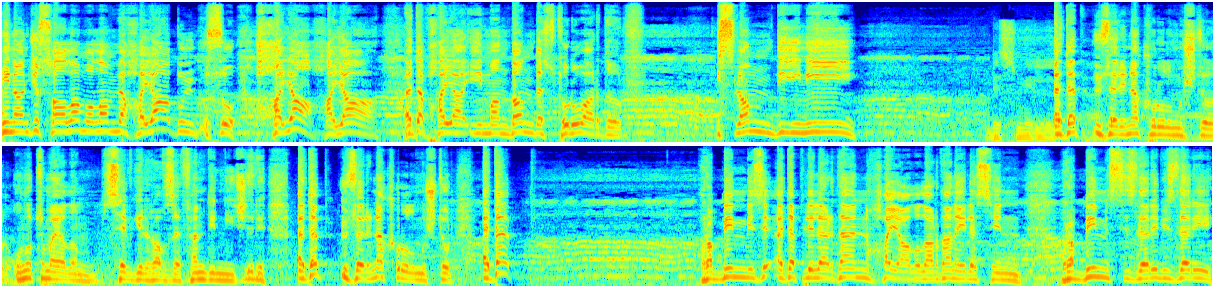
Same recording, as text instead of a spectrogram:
inancı sağlam olan ve haya duygusu, haya haya, edep haya imandan desturu vardır. İslam dini edep üzerine kurulmuştur. Unutmayalım sevgili Ravza Efendi dinleyicileri. Edep üzerine kurulmuştur. Edep. Rabbim bizi edeplilerden, hayalılardan eylesin. Rabbim sizleri bizleri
